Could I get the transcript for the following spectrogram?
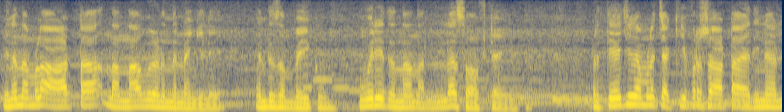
പിന്നെ നമ്മൾ ആട്ട നന്നാവുകയാണെന്നുണ്ടെങ്കിൽ എന്ത് സംഭവിക്കും? പൂരി തിന്നാൽ നല്ല സോഫ്റ്റ് ആയിരിക്കും. പ്രത്യേകിച്ച് നമ്മൾ ചക്കി ഫ്രഷ് ആട്ട ആയതിനാൽ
